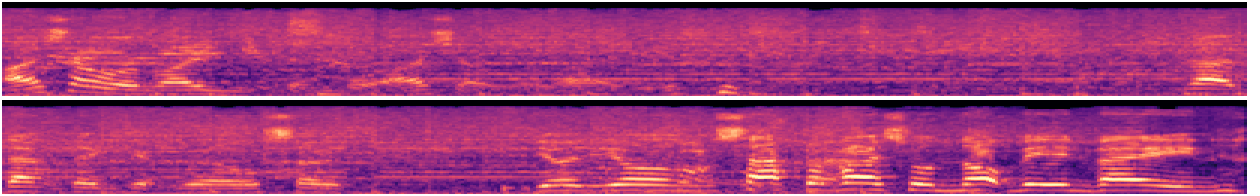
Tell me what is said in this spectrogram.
I shall revive you, Kimbo. I shall revive you. no, I don't think it will, so your your sacrifice will not be in vain.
